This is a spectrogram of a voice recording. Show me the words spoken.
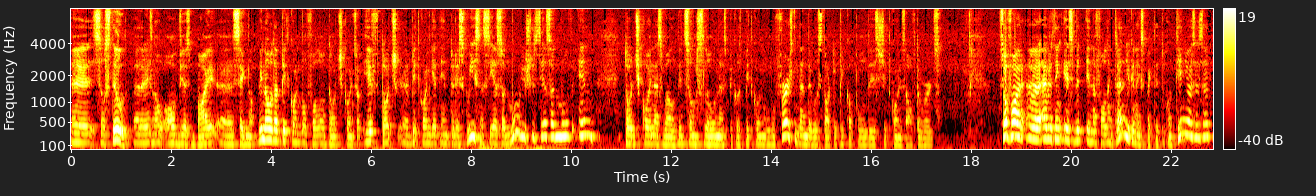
Uh, so still uh, there is no obvious buy uh, signal. We know that Bitcoin will follow Dogecoin. So if Doge uh, Bitcoin get into the squeeze and see a sudden move, you should see a sudden move in Dogecoin as well with some slowness because Bitcoin will go first and then they will start to pick up all these shitcoins afterwards. So far, uh, everything is within a falling trend. You can expect it to continue, as I said.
